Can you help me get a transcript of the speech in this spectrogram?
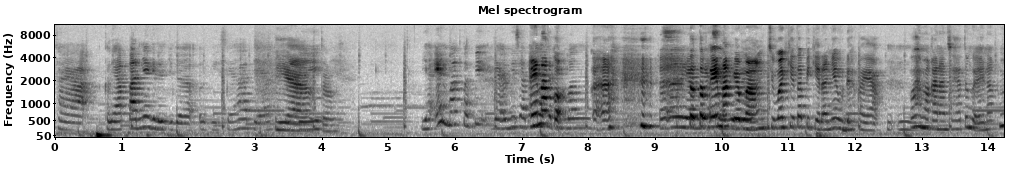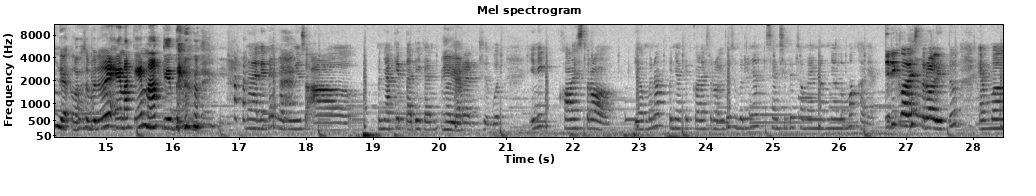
kayak kelihatannya gitu juga lebih sehat ya iya Lebih- betul ya enak tapi gak sehat Enak kok. eh, yang tetap enak gitu. emang cuma kita pikirannya udah kayak Mm-mm. wah makanan sehat tuh nggak enak enggak loh sebenarnya enak-enak gitu nah Nete ngomongin soal penyakit tadi kan Iya. karena disebut ini kolesterol yang mana penyakit kolesterol itu sebenarnya sensitif sama yang namanya lemak kan ya jadi kolesterol itu emang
